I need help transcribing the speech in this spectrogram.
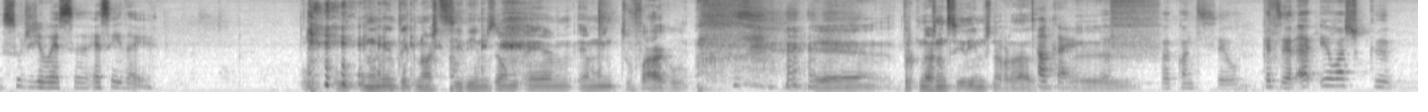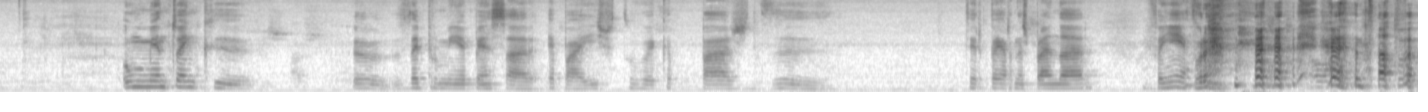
surgiu essa, essa ideia? O, o momento em que nós decidimos é, um- é- é muito vago. É, porque nós não decidimos, na verdade. Ok. Eh, aconteceu. Quer dizer, eu acho que o momento em que eh, dei por mim a pensar, epá, isto é capaz de ter pernas para andar, foi em Évora. Estava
